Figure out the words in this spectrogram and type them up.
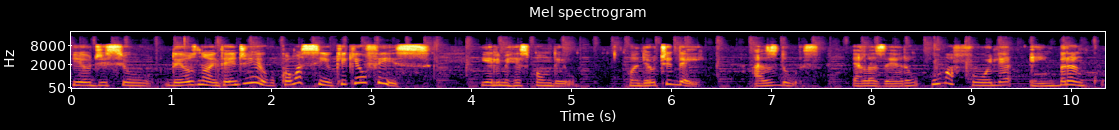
E eu disse: Deus, não entendi. Como assim? O que, que eu fiz? E ele me respondeu: Quando eu te dei as duas, elas eram uma folha em branco.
